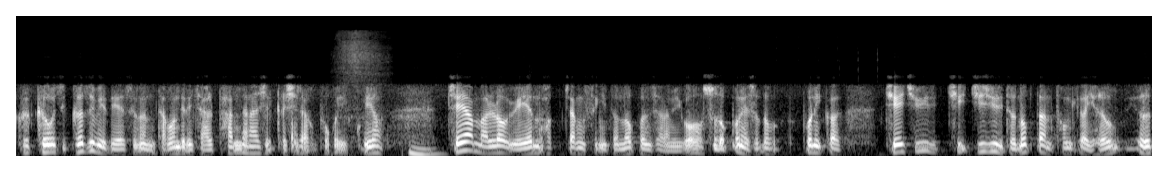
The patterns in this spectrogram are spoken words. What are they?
그, 그, 그 점에 대해서는 당원들이 잘 판단하실 것이라고 보고 있고요. 음. 저야말로 외연 확장성이 더 높은 사람이고 수도권에서도 보니까 제 지지율, 지- 지지율이 더 높다는 통계가 여러, 여러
